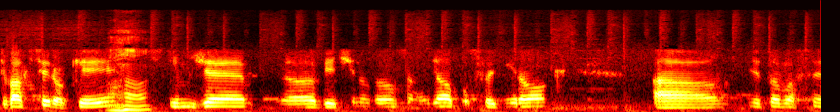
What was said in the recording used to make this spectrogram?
dva, tři roky, Aha. s tím, že eh, většinu toho jsem udělal poslední rok a je to vlastně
